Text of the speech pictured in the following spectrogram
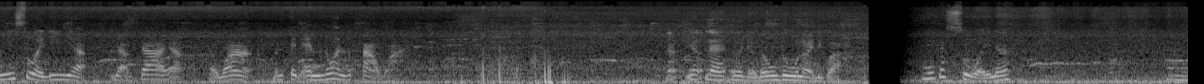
อันนี้สวยดีอะ อยากได้อะ แต่ว่ามันเป็นแอนนวลหรือเปล่าวะน่ะเยอะเลยเออเดี๋ยวลองดูหน่อยดีกว่า นี่ก็สวยนะอืม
